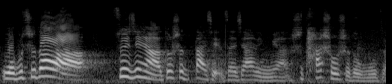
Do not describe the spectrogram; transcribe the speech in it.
我不知道啊，最近啊都是大姐在家里面，是她收拾的屋子。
